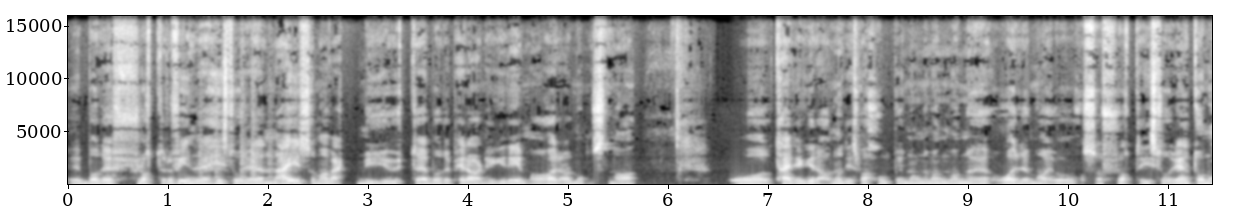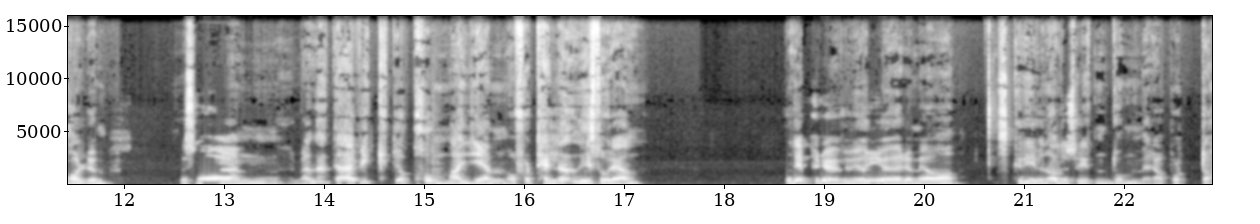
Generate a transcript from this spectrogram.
Eh, både flottere og finere historier enn meg, som har vært mye ute. Både Per Arne Grime og Harald Monsen og, og Terje Gran og de som har holdt på i mange mange, mange år. De har jo også flotte historier. Tom Hallum. Så, men det er viktig å komme hjem og fortelle den historien. Og det prøver vi å gjøre med å skrive en aldri så liten dommerrapport. da,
